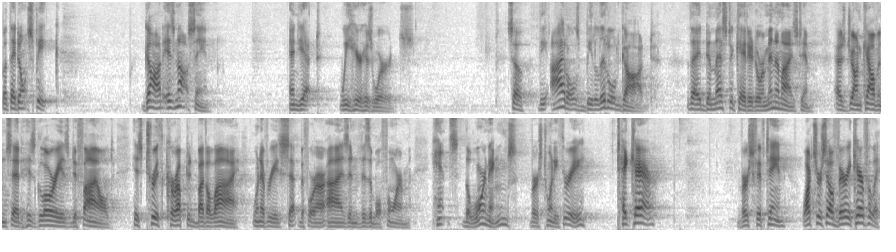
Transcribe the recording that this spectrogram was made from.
but they don't speak. God is not seen, and yet we hear his words. So the idols belittled God. They domesticated or minimized him. As John Calvin said, his glory is defiled, his truth corrupted by the lie whenever he's set before our eyes in visible form. Hence the warnings, verse 23 take care. Verse 15 watch yourself very carefully.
